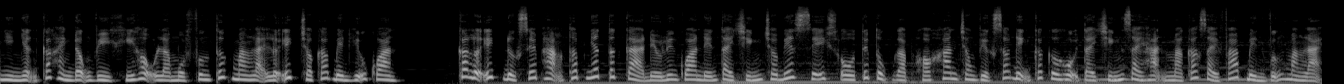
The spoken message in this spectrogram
nhìn nhận các hành động vì khí hậu là một phương thức mang lại lợi ích cho các bên hữu quan. Các lợi ích được xếp hạng thấp nhất tất cả đều liên quan đến tài chính cho biết CXO tiếp tục gặp khó khăn trong việc xác định các cơ hội tài chính dài hạn mà các giải pháp bền vững mang lại.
